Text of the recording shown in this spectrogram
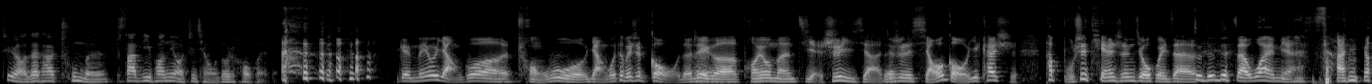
至少在它出门撒第一泡尿之前，我都是后悔的。给没有养过宠物、养过特别是狗的这个朋友们解释一下，就是小狗一开始它不是天生就会在对对对在外面撒尿，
